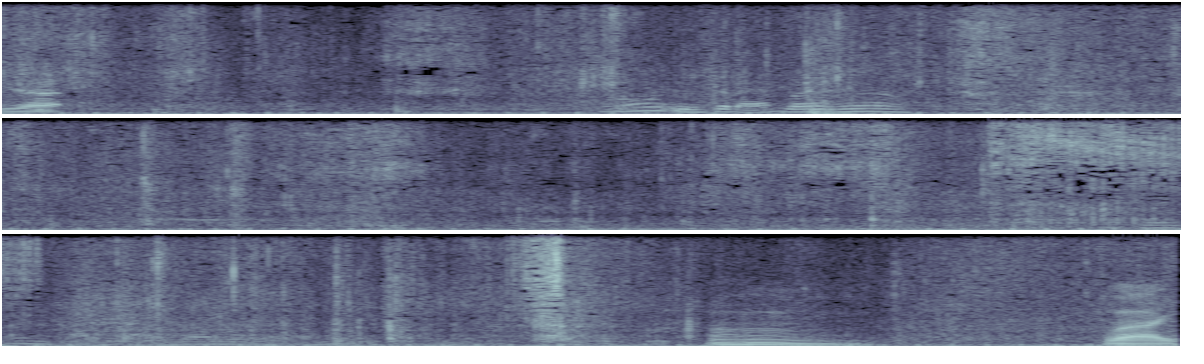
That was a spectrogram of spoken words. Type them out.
Vậy đó. Nói gì cái đẹp lên nữa. ừ. rồi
